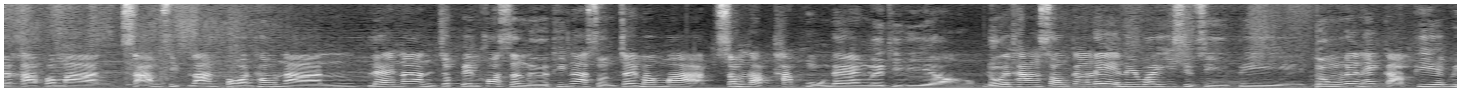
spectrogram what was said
ราคาประมาณ 30 ล้านปอนด์เท่านั้น และนั่นจะเป็นข้อเสนอที่น่าสนใจมากๆสำหรับทัพหงแดงเลยทีเดียว โดยทางซองกาเล่ในวัย 24 ปี ลงเล่นให้กับ PSV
